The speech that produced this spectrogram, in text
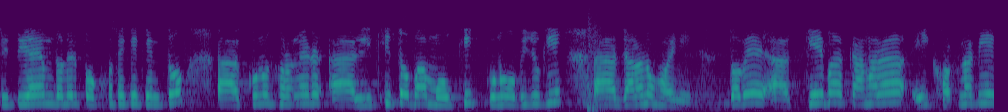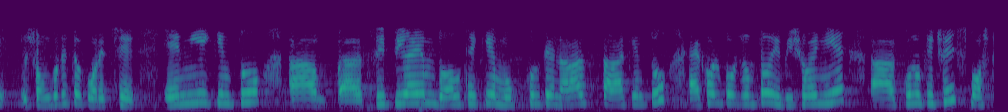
সিপিআইএম দলের পক্ষ থেকে কিন্তু আহ, কোনো ধরনের আহ, লিখিত বা মৌখিক কোনো অভিযোগই আহ, জানানো হয়নি। তবে কে বা কাহারা এই ঘটনাটি সংঘটিত করেছে, এ নিয়ে কিন্তু সিপিআইএম দল থেকে মুখ খুলতে নারাজ। তারা কিন্তু এখন পর্যন্ত এই বিষয় নিয়ে কোনো কিছুই স্পষ্ট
